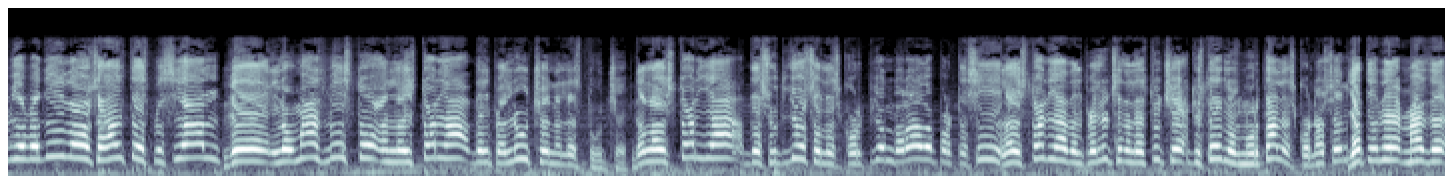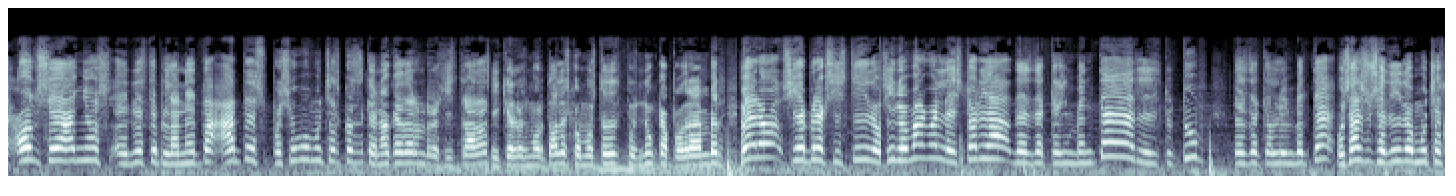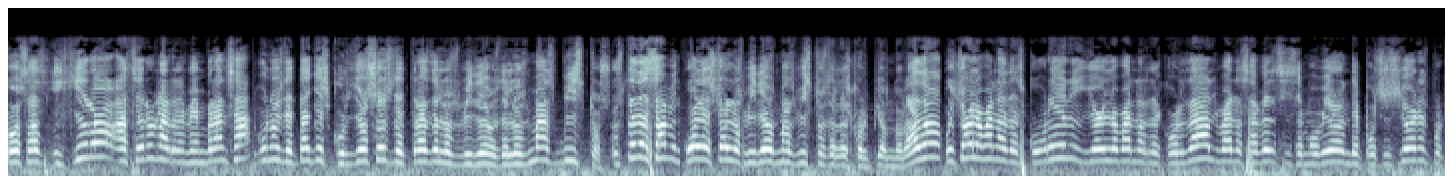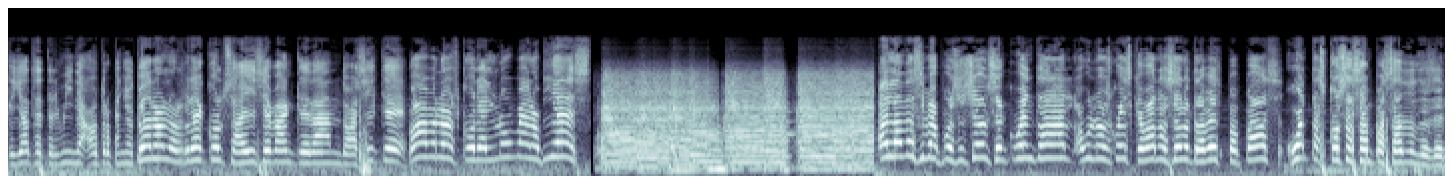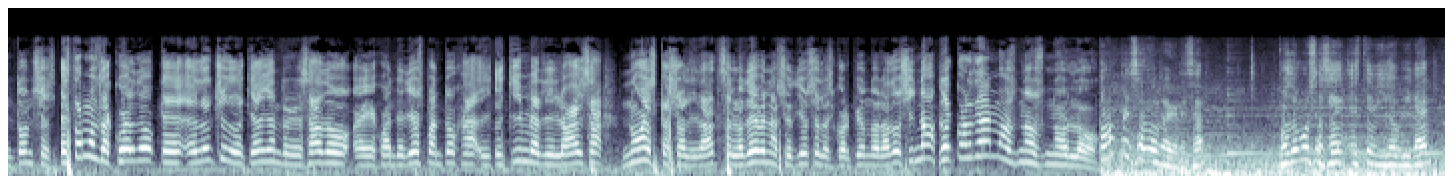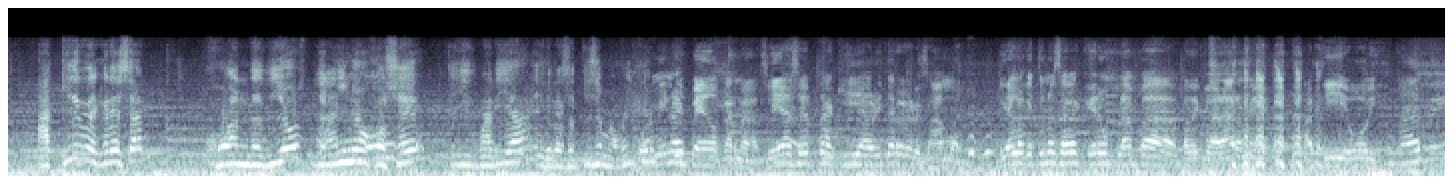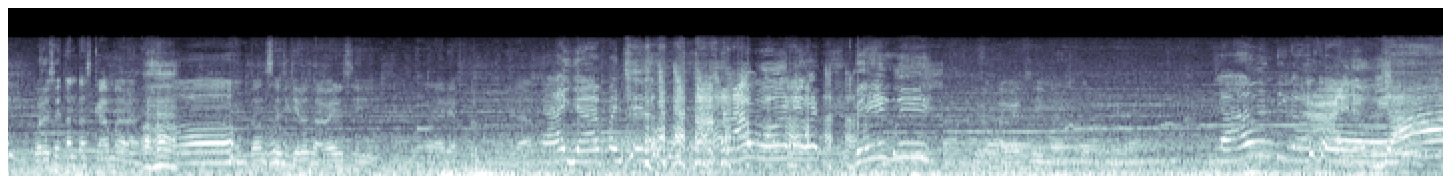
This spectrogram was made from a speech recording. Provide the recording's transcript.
bienvenidos a este especial de lo más visto en la historia del peluche en el estuche. De la historia de su dios el escorpión dorado, porque sí, la historia del peluche en el estuche que ustedes los mortales conocen, ya tiene más de 11 años en este planeta. Antes pues hubo muchas cosas que no quedaron registradas y que los mortales como ustedes pues nunca podrán ver, siempre ha existido. Sin embargo, en la historia, desde que inventé el YouTube, desde que lo inventé, pues han sucedido muchas cosas y quiero hacer una remembranza, algunos detalles curiosos detrás de los videos, de los más vistos. ¿Ustedes saben cuáles son los videos más vistos del escorpión dorado? Pues hoy lo van a descubrir y hoy lo van a recordar van a saber si se movieron de posiciones porque ya se termina otro año. Pero los récords ahí se van quedando, así que vámonos con el número 10. En la décima posición se encuentran unos güeyes que van a ser otra vez papás. ¿Cuántas cosas han pasado desde entonces? Estamos de acuerdo que el hecho de que hayan regresado eh, Juan de Dios Pantoja y, y Kimberly Loaiza no es casualidad, se lo deben a su dios el escorpión dorado, sino recordémonos, no lo. ¿No han pensado regresar? Podemos hacer este video viral. Aquí regresan Juan de Dios, del niño José y María y de la Santísima Por Virgen. mí no hay pedo, carnal. Si ella acepta aquí, ahorita regresamos. Ya lo que tú no sabes que era un plan para declararme a ti hoy. ¿Ah, sí? Por eso hay tantas cámaras. Ajá. Oh. Entonces quiero saber si me darías otra oportunidad. Ay, ya, Panchero. ¡La bola, güey! ¡Ve, güey! Quiero saber si me das otra oportunidad. ya, mentiroso. Ay, no, güey. ¡Ya!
